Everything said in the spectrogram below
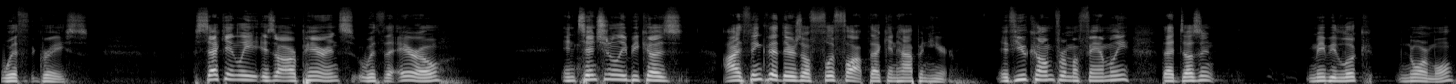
with grace. Secondly, is our parents with the arrow intentionally because I think that there's a flip flop that can happen here. If you come from a family that doesn't maybe look normal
